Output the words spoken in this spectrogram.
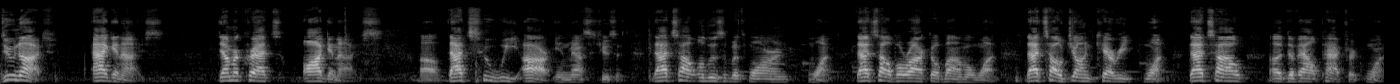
do not agonize. Democrats organize. Uh, that's who we are in Massachusetts. That's how Elizabeth Warren won. That's how Barack Obama won. That's how John Kerry won. That's how uh, Deval Patrick won.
